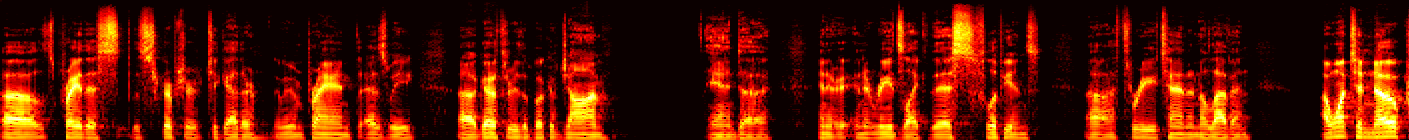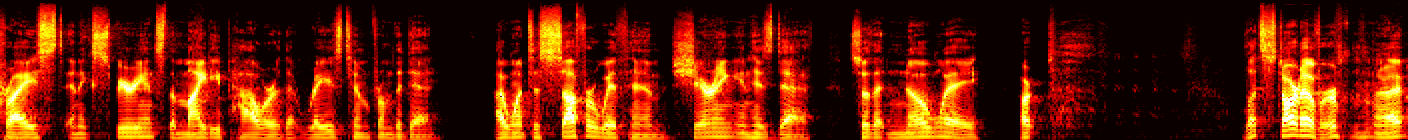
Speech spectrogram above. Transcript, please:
uh, let's pray this, this scripture together that we've been praying as we uh, go through the book of John. And, uh, and, it, and it reads like this Philippians uh, 3 10 and 11. I want to know Christ and experience the mighty power that raised him from the dead. I want to suffer with him, sharing in his death, so that no way. Or, let's start over, all right?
